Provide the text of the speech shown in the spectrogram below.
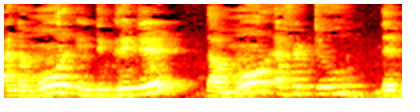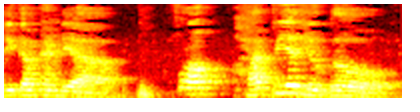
and the more integrated, the more effective they become and for happier you grow.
